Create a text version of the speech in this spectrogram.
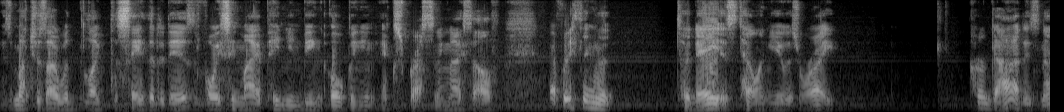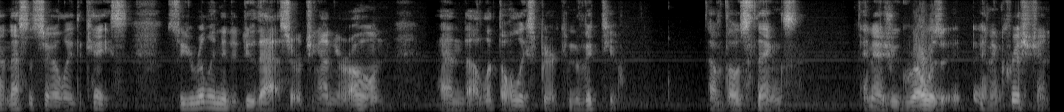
As much as I would like to say that it is, voicing my opinion, being open, expressing myself, everything that today is telling you is right. Per God is not necessarily the case. So you really need to do that searching on your own and uh, let the Holy Spirit convict you of those things. And as you grow as a, in a Christian,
